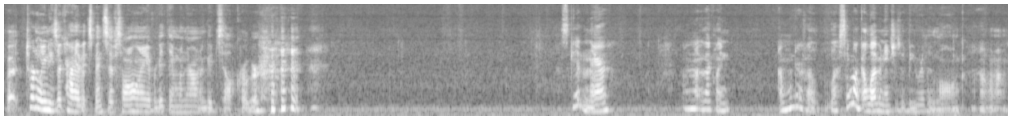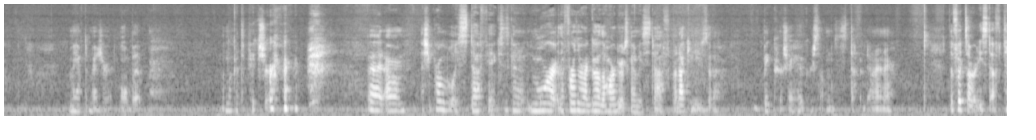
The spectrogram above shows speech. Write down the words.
But tortellinis are kind of expensive, so I only ever get them when they're on a good sale at Kroger. it's getting there. I don't exactly. I wonder if I, it seemed like 11 inches would be really long. I don't know. I may have to measure it a little bit and look at the picture. But um, I should probably stuff it because it's gonna more. The further I go, the harder it's gonna be stuffed. But I can use a big crochet hook or something to stuff it down in there. The foot's already stuffed.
